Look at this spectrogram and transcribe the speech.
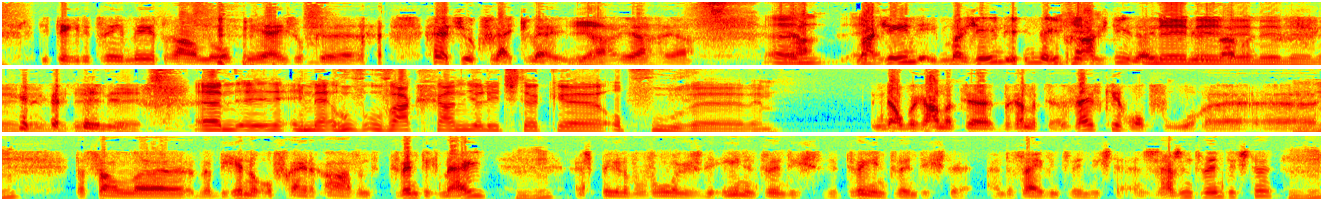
die tegen de twee meter aanloopt. Nee, hij is ook, hij is ook vrij klein. Ja, ja, ja. Ehm, ja. Maar, geen, maar geen 1 meter 18. hè. Nee, nee, Dat- nee, nee, nee, nee, nee, nee, nee, nee. Ehm, in, in- hoe, hoe vaak gaan jullie het stuk eh, opvoeren, Wim? Nou, we gaan het, uh, we gaan het vijf keer opvoeren. Uh, Mhm, Dat zal, uh, we beginnen op vrijdagavond 20 mei. mhm, En spelen vervolgens de 21ste, de 22ste en de 25ste en 26ste. mhm.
